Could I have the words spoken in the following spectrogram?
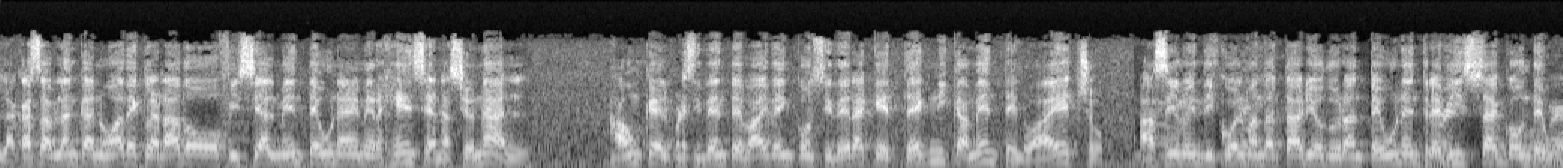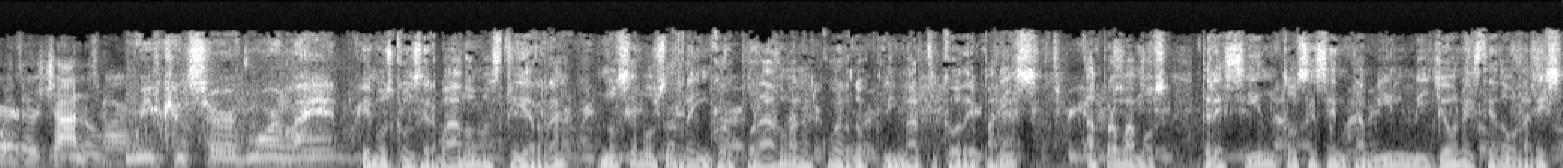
La Casa Blanca no ha declarado oficialmente una emergencia nacional, aunque el presidente Biden considera que técnicamente lo ha hecho. Así lo indicó el mandatario durante una entrevista con The Weather Channel. Hemos conservado más tierra, nos hemos reincorporado al Acuerdo Climático de París, aprobamos 360 mil millones de dólares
